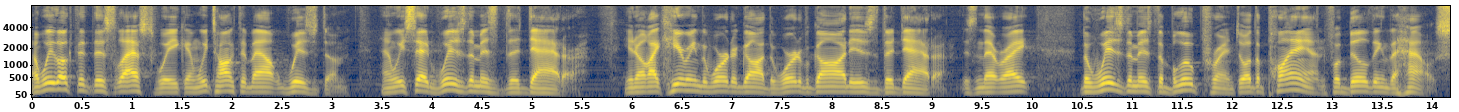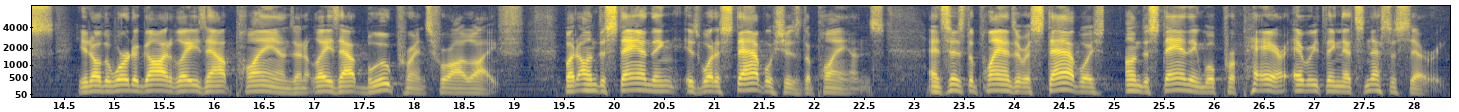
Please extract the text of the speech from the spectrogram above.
Now, we looked at this last week, and we talked about wisdom. And we said wisdom is the data. You know, like hearing the Word of God. The Word of God is the data. Isn't that right? The wisdom is the blueprint or the plan for building the house. You know, the Word of God lays out plans and it lays out blueprints for our life. But understanding is what establishes the plans. And since the plans are established, understanding will prepare everything that's necessary.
